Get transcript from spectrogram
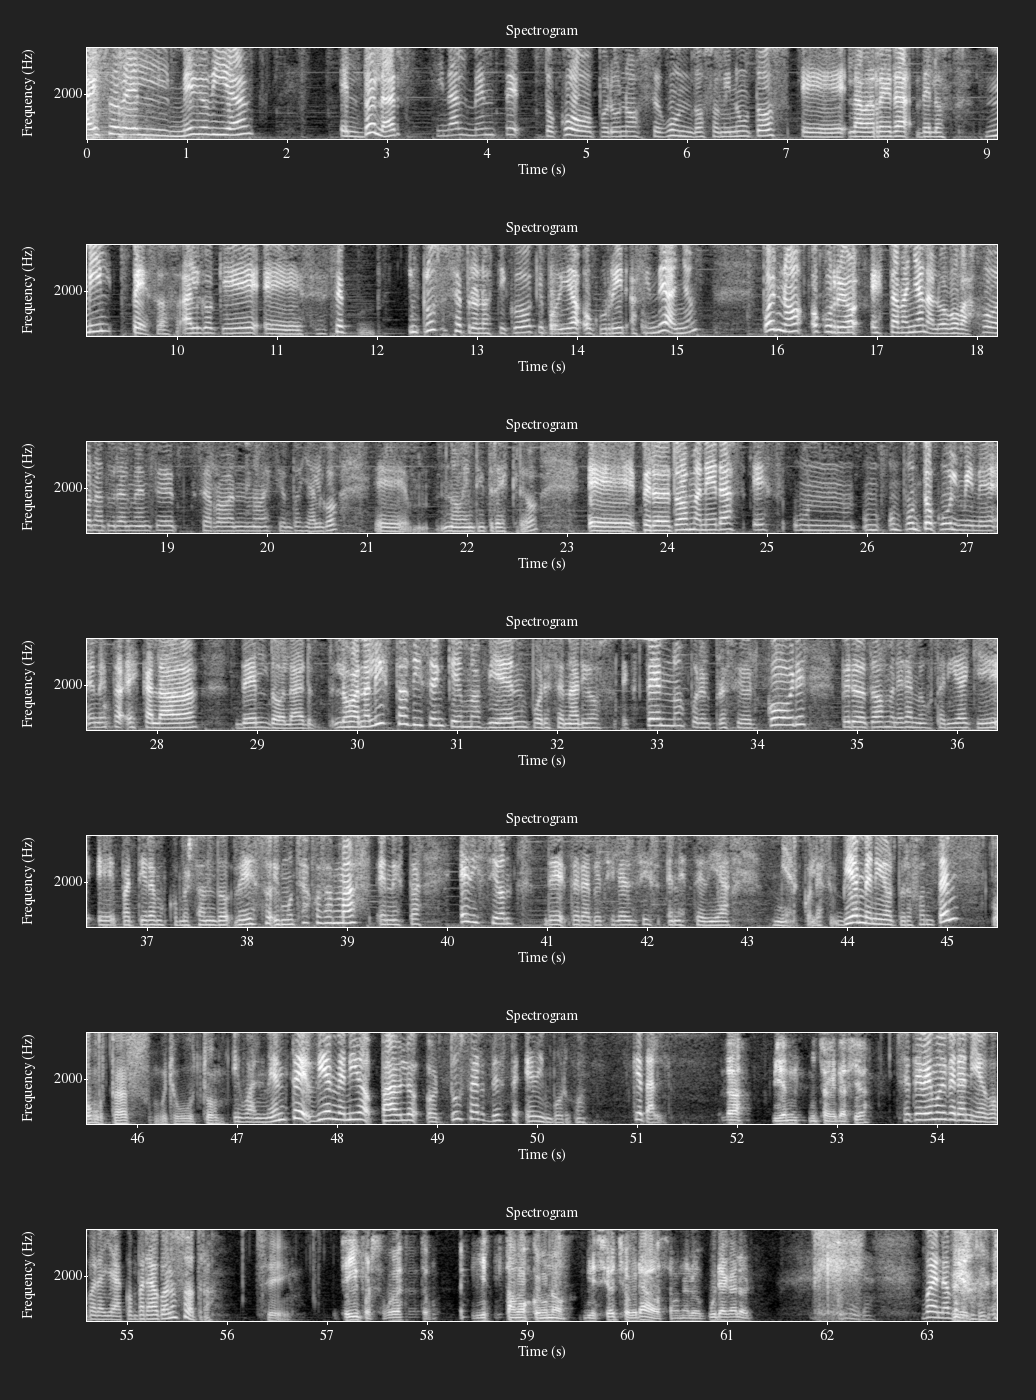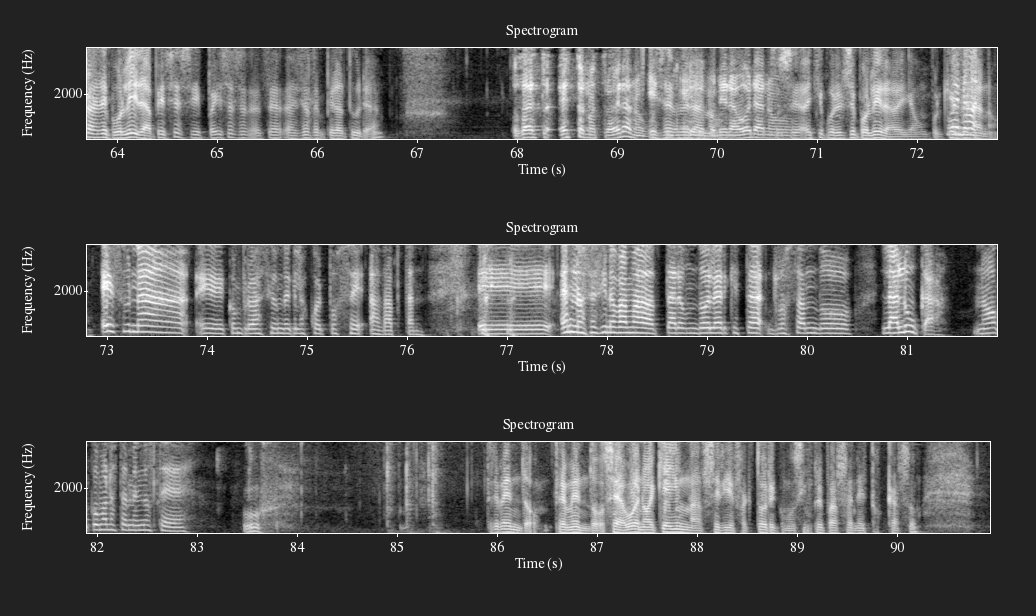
A eso del mediodía, el dólar finalmente tocó por unos segundos o minutos eh, la barrera de los mil pesos, algo que eh, se, incluso se pronosticó que podía ocurrir a fin de año. Pues no, ocurrió esta mañana, luego bajó naturalmente, cerró en 900 y algo, 93 eh, creo. Eh, pero de todas maneras es un, punto culmine en esta escalada del dólar. Los analistas dicen que es más bien por escenarios externos, por el precio del cobre, pero de todas maneras me gustaría que eh, partiéramos conversando de eso y muchas cosas más en esta edición de Terapia Chilensis en este día miércoles. Bienvenido Arturo Fonten. ¿Cómo estás? Mucho gusto. Igualmente, bienvenido Pablo Ortúzar desde Edimburgo. ¿Qué tal? Hola, Bien, muchas gracias. Se te ve muy veraniego para allá, comparado con nosotros. Sí. Sí, por supuesto. Aquí estamos con unos 18 grados, o sea, una locura de calor. Mira. Bueno, pero... tú estás de polera, pese a, esa, temperatura. O sea, esto, esto es nuestro verano. Es el verano. ahora no... Entonces hay que ponerse polera, digamos, porque es verano. Es una eh, comprobación de que los cuerpos se adaptan. Eh, no sé si nos vamos a adaptar a un dólar que está rozando la luca. ¿no? ¿Cómo lo están viendo ustedes? Tremendo, tremendo. O sea, bueno, aquí hay una serie de factores, como siempre pasa en estos casos,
